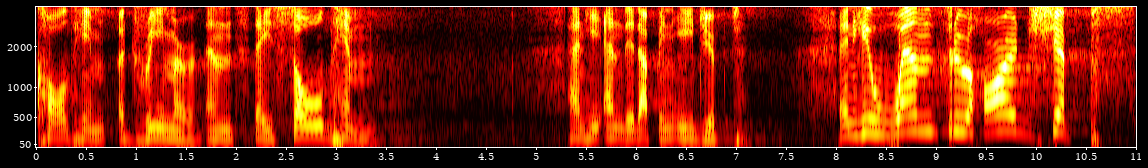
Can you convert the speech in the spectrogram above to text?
called him a dreamer and they sold him. And he ended up in Egypt. And he went through hardships.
